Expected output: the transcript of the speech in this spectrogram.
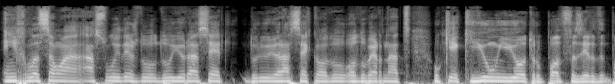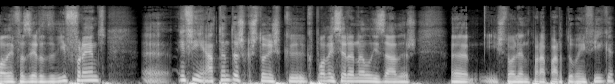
em relação à, à solidez do, do Jurasek, do Jurasek ou do, ou do Bernat, o que é que um e outro pode fazer de, podem fazer de diferente. Uh, enfim, há tantas questões que, que podem ser analisadas, uh, e estou olhando para a parte do Benfica,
